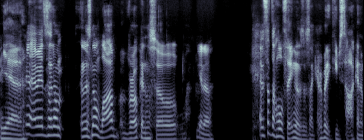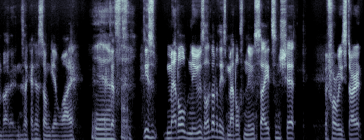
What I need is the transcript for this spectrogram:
yeah. Yeah, I mean, it's, I don't. And there's no law broken, so you know. And it's not the whole thing. Is it's like everybody keeps talking about it, and it's like I just don't get why. Yeah. That's these metal news. I'll go to these metal news sites and shit before we start.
